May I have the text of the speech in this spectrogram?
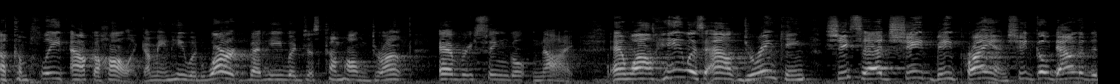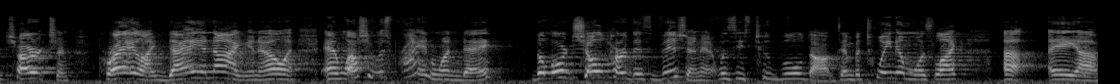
a complete alcoholic. I mean, he would work, but he would just come home drunk every single night. And while he was out drinking, she said she'd be praying. She'd go down to the church and pray like day and night, you know. And while she was praying one day, the Lord showed her this vision, and it was these two bulldogs, and between them was like a, a uh,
